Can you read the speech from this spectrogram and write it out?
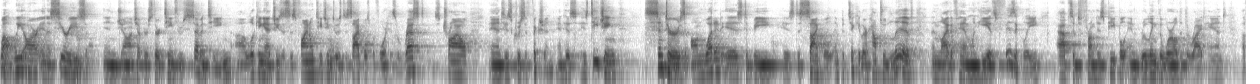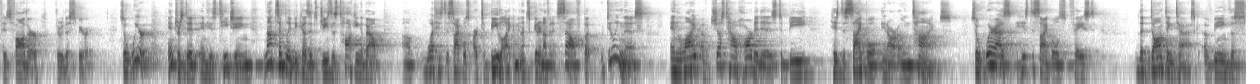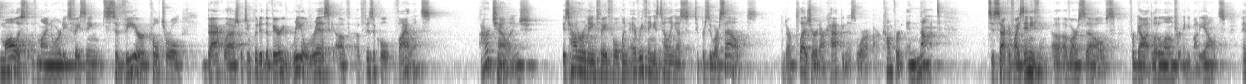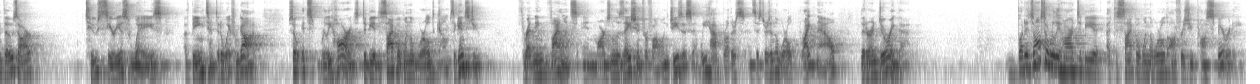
Well, we are in a series in John chapters 13 through 17, uh, looking at Jesus' final teaching to his disciples before his arrest, his trial, and his crucifixion. And his, his teaching centers on what it is to be his disciple, in particular, how to live in light of him when he is physically absent from his people and ruling the world at the right hand of his Father through the Spirit. So we're interested in his teaching, not simply because it's Jesus talking about uh, what his disciples are to be like. I mean, that's good enough in itself, but we're doing this in light of just how hard it is to be his disciple in our own times. So, whereas his disciples faced the daunting task of being the smallest of minorities, facing severe cultural backlash, which included the very real risk of, of physical violence. Our challenge is how to remain faithful when everything is telling us to pursue ourselves and our pleasure and our happiness or our, our comfort and not to sacrifice anything uh, of ourselves for God, let alone for anybody else. And those are two serious ways of being tempted away from God. So it's really hard to be a disciple when the world comes against you, threatening violence and marginalization for following Jesus. And we have brothers and sisters in the world right now that are enduring that. But it's also really hard to be a, a disciple when the world offers you prosperity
